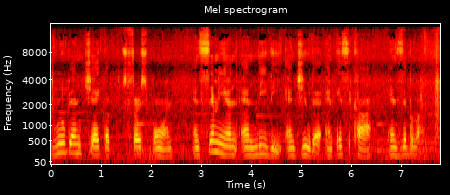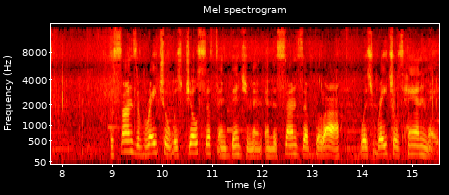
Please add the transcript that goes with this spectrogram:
Reuben, Jacob's firstborn, and Simeon and Levi and Judah and Issachar and Zebulun. The sons of Rachel was Joseph and Benjamin, and the sons of Bilhah was Rachel's handmaid,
